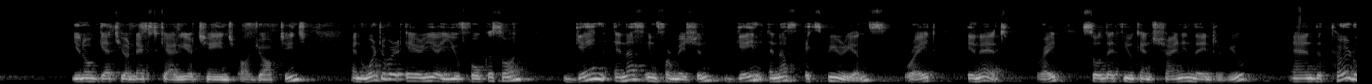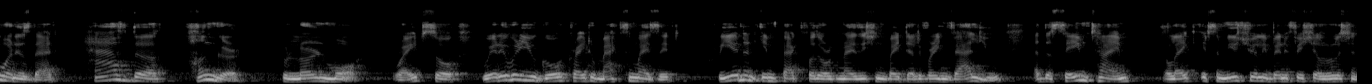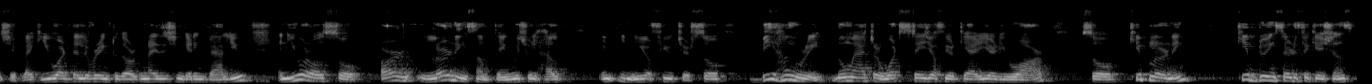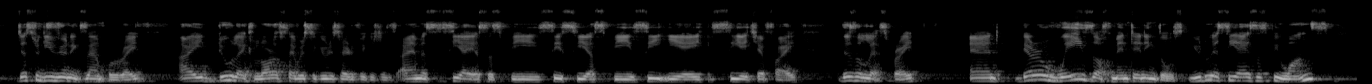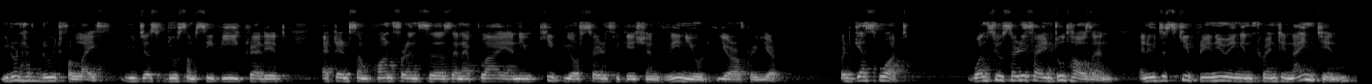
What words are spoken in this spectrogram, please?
you know, get your next career change or job change. And whatever area you focus on, gain enough information, gain enough experience, right, in it, right, so that you can shine in the interview. And the third one is that have the hunger to learn more, right? So wherever you go, try to maximize it, create an impact for the organization by delivering value. At the same time, like it's a mutually beneficial relationship like you are delivering to the organization getting value and you are also are learning something which will help in, in your future. So be hungry no matter what stage of your career you are. So keep learning, keep doing certifications. Just to give you an example, right? I do like a lot of cybersecurity certifications. I am a CISSP, CCSP, CEH, CHFI. There's a list, right? And there are ways of maintaining those. You do a CISSP once, you don't have to do it for life. You just do some CPE credit, attend some conferences, and apply, and you keep your certification renewed year after year. But guess what? Once you certify in 2000 and you just keep renewing in 2019,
